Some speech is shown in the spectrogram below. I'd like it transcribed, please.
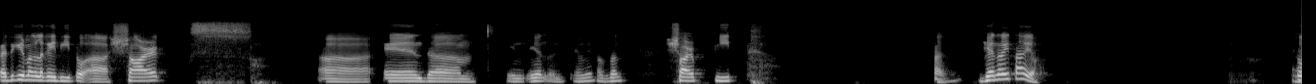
Pwede kayong maglagay dito, uh, sharks, uh, and, um, in, yun, yun, yun, sharp teeth. Ah, generate tayo. So,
